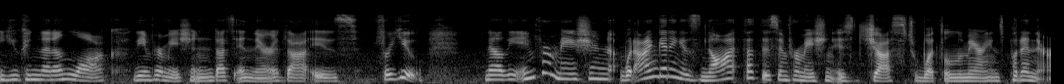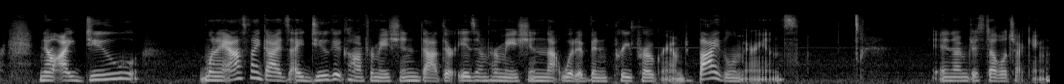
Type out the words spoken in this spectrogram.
you can then unlock the information that's in there that is for you. Now, the information, what I'm getting is not that this information is just what the Lemurians put in there. Now, I do, when I ask my guides, I do get confirmation that there is information that would have been pre programmed by the Lemurians. And I'm just double checking.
